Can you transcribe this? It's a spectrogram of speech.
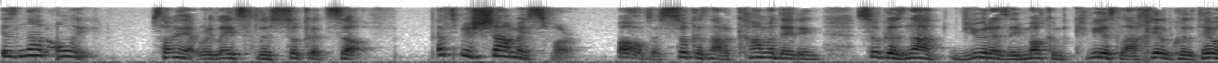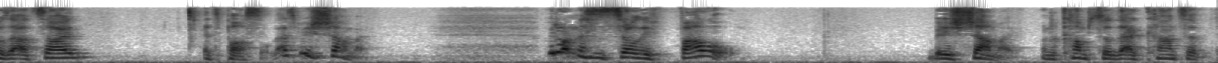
is not only something that relates to the sukkah itself, that's Beis Shammai Svar. Oh, the sukkah is not accommodating, sukkah is not viewed as a makom kviyas la'achil because the table is outside, it's possible. That's Beis Shammai. We don't necessarily follow Beis Shammai when it comes to that concept.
